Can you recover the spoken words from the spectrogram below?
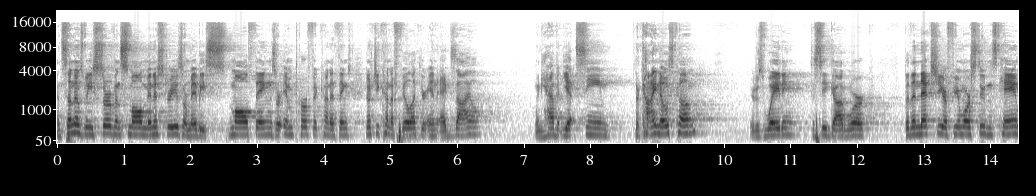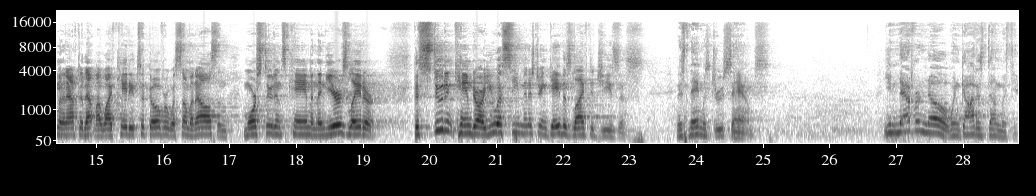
And sometimes when you serve in small ministries or maybe small things or imperfect kind of things, don't you kind of feel like you're in exile? when you haven't yet seen the kainos come. You're just waiting to see God work. But then next year, a few more students came, and then after that, my wife Katie took over with someone else, and more students came. And then years later, this student came to our USC ministry and gave his life to Jesus. And his name was Drew Sams. You never know when God is done with you.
